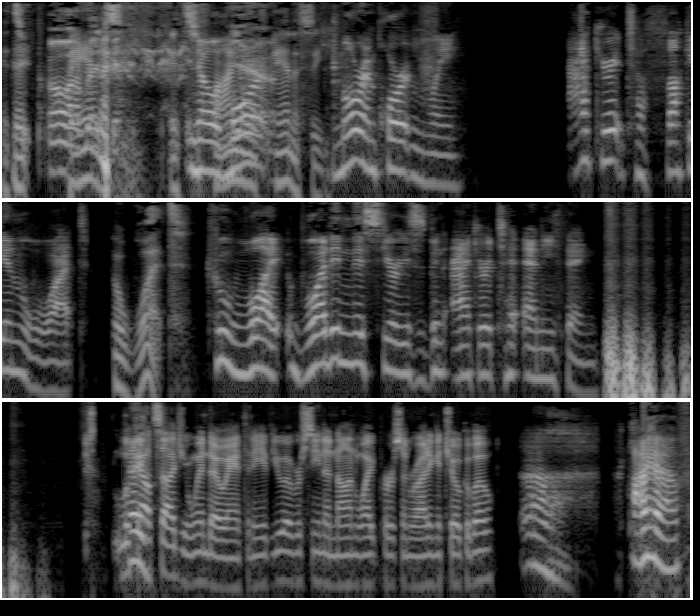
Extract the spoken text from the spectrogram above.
It's Hey, Oh, I read fantasy. It's No, more- fantasy. More importantly, accurate to fucking what? The what? To what? What in this series has been accurate to anything? Just look Hey. outside your window, Anthony. Have you ever seen a non-white person riding a chocobo? Ugh. I have.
